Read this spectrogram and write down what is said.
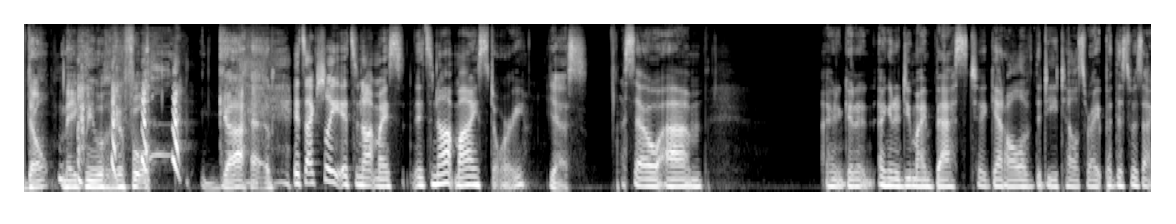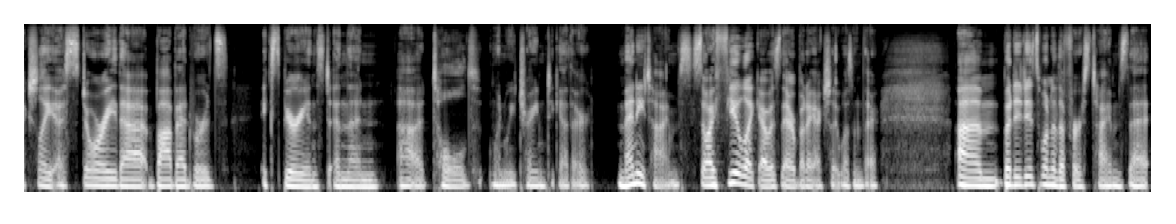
don't make me look like a fool. God, It's actually it's not my it's not my story. yes, So um I'm gonna I'm gonna do my best to get all of the details right. But this was actually a story that Bob Edwards experienced and then uh, told when we trained together many times. So I feel like I was there, but I actually wasn't there. Um, but it is one of the first times that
